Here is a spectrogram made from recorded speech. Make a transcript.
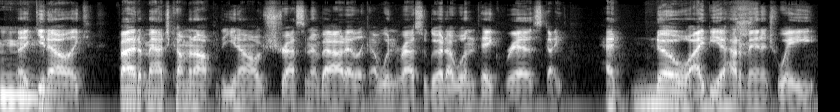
Like Mm. you know, like if I had a match coming up, you know, I was stressing about it. Like I wouldn't wrestle good. I wouldn't take risk. I had no idea how to manage weight.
